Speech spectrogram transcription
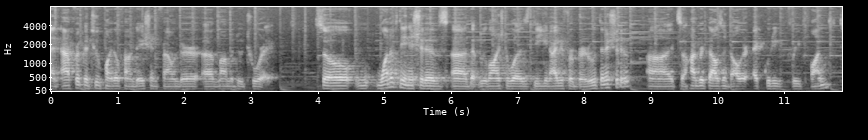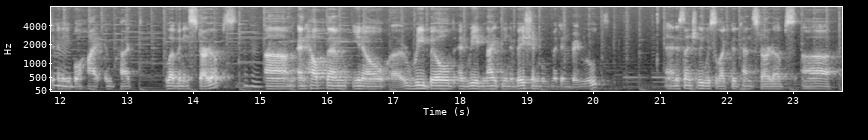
and Africa 2.0 Foundation founder uh, Mamadou Toure. So one of the initiatives uh, that we launched was the United for Beirut initiative. Uh, it's a $100,000 equity-free fund to mm-hmm. enable high-impact Lebanese startups mm-hmm. um, and help them, you know, uh, rebuild and reignite the innovation movement in Beirut. And essentially, we selected 10 startups, uh,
